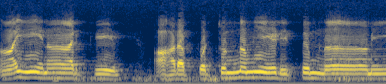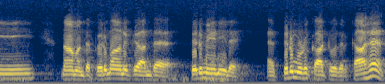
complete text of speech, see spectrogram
ஆயினார்க்கு ஆடப்பொற்றுண்ணம் ஏடித்தும் நாமே. நாம் அந்த பெருமானுக்கு அந்த திருமேனியில திருமுழு காட்டுவதற்காக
